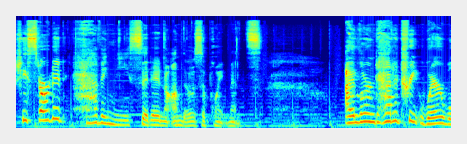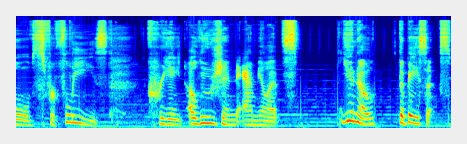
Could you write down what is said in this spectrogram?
She started having me sit in on those appointments. I learned how to treat werewolves for fleas, create illusion amulets, you know, the basics.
